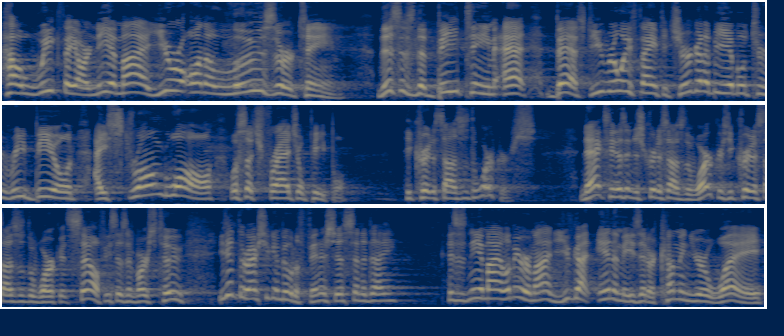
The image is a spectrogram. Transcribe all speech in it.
how weak they are. Nehemiah, you're on a loser team. This is the B team at best. Do you really think that you're going to be able to rebuild a strong wall with such fragile people? He criticizes the workers. Next, he doesn't just criticize the workers, he criticizes the work itself. He says in verse 2, You think they're actually going to be able to finish this in a day? He says, Nehemiah, let me remind you, you've got enemies that are coming your way.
